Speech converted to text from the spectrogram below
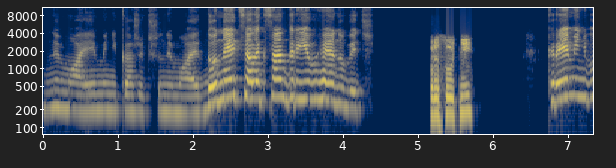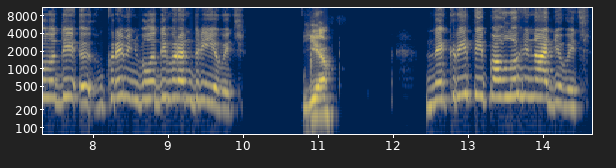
Немає, мені кажуть, що немає. Донець Олександр Євгенович. присутній. Кремінь, Володи... е, Кремінь Володимир Андрійович. є. Некритий Павло Геннадійович.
